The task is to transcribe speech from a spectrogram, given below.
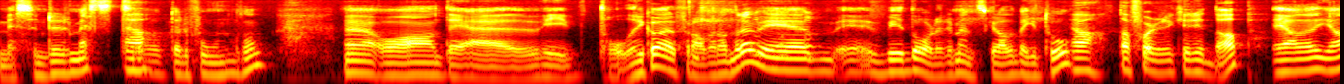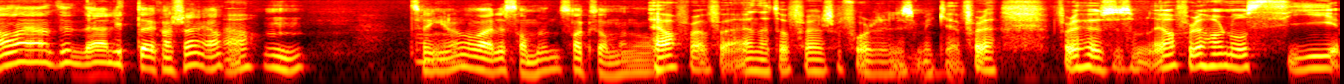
Messenger mest, Ja. og telefon og sånn. Eh, Og det vi tåler ikke å være fra hverandre. Vi, vi er dårligere mennesker av det, begge to. ja, Da får dere ikke rydda opp. Ja, det, det er litt det, kanskje. Ja. Mm. Trenger å være sammen, snakke sammen. Og, Ja, for, for, nettopp, for så får dere liksom ikke For det, for det høres ut som Ja, for det har noe å si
